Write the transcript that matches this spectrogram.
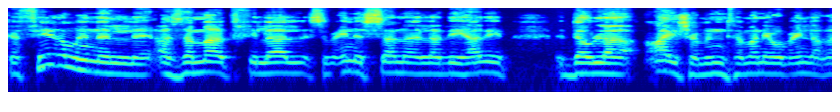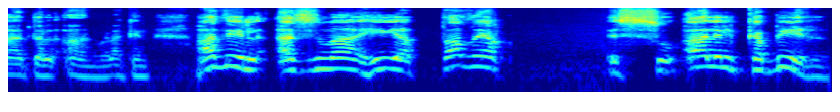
كثير من الأزمات خلال 70 السنة الذي هذه الدولة عايشة من 48 لغاية الآن. ولكن هذه الأزمة هي تضع السؤال الكبير.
